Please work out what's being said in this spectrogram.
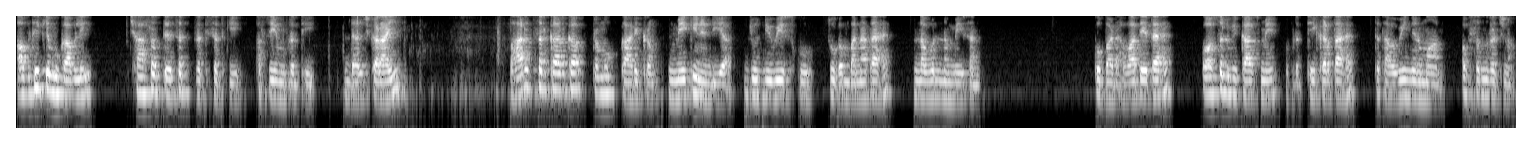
अवधि के मुकाबले छह प्रतिशत की असीम वृद्धि दर्ज कराई। भारत सरकार का प्रमुख कार्यक्रम मेक इन इंडिया, जो निवेश को सुगम बनाता है नवोन्मेषण को बढ़ावा देता है, कौशल विकास में वृद्धि करता है, तथा विनिर्माण अवसंरचना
